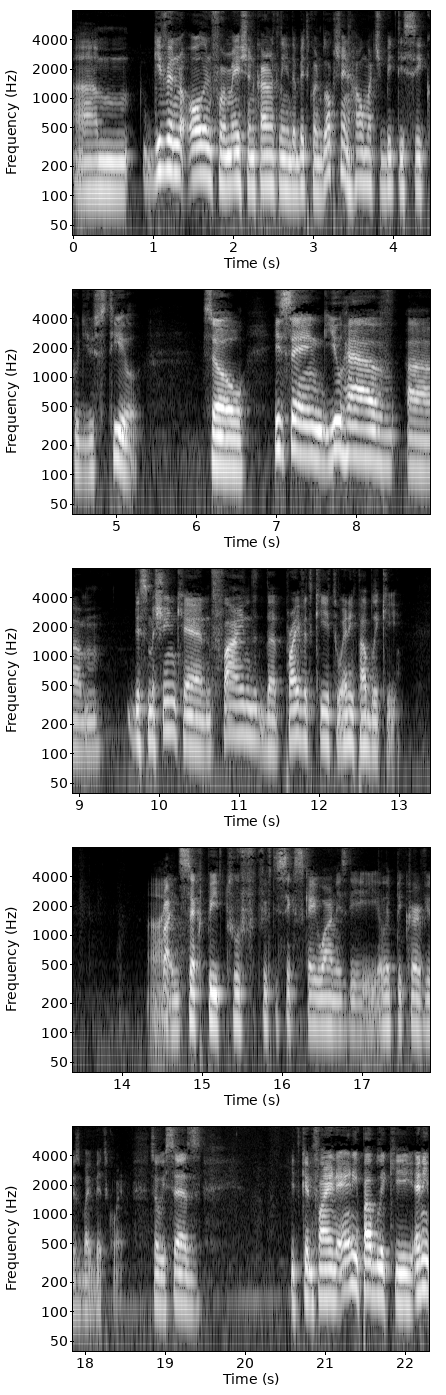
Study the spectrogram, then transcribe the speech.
Um, given all information currently in the Bitcoin blockchain, how much BTC could you steal? So he's saying you have um, this machine can find the private key to any public key. Uh, Right. And SecP 256K1 is the elliptic curve used by Bitcoin. So he says it can find any public key, any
